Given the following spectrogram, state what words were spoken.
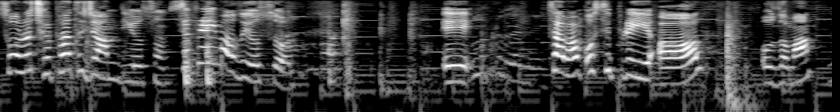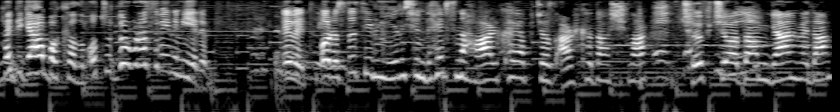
Sonra çöpe atacağım diyorsun. Sprey mi alıyorsun? Ee, tamam o spreyi al. O zaman. Hadi gel bakalım. Otur. Dur burası benim yerim. Evet orası da senin yerin. Şimdi hepsini harika yapacağız arkadaşlar. Evet, Çöpçü adam gelmeden.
